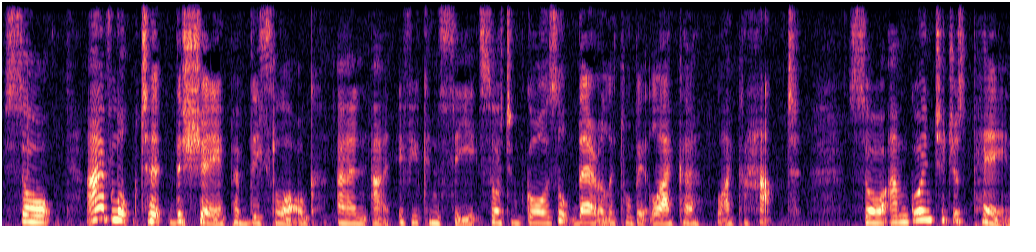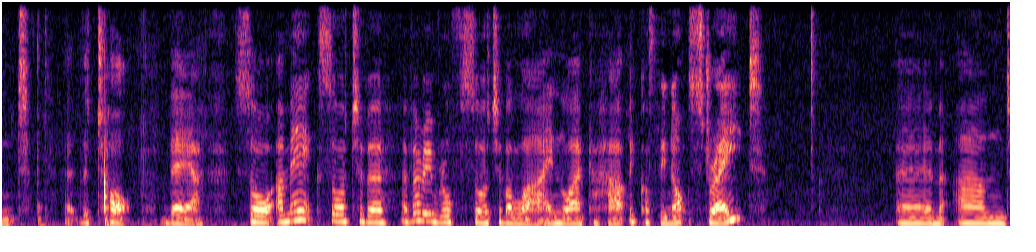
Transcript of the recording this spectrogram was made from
So I've looked at the shape of this log and uh, if you can see it sort of goes up there a little bit like a like a hat. So I'm going to just paint at the top there so I make sort of a, a very rough sort of a line like a hat because they're not straight. Um, and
